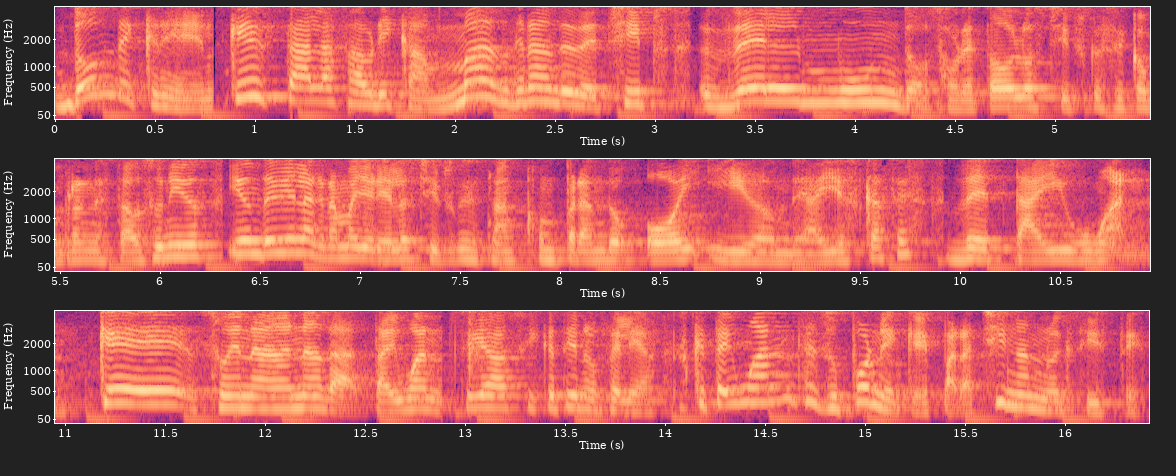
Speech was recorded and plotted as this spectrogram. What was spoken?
¿Dónde creen que está la fábrica más grande de chips del mundo? Sobre todo los chips que se compran en Estados Unidos y donde viene la gran mayoría de los chips están comprando hoy y donde hay escasez de Taiwán, que suena a nada. Taiwán sí, así que tiene Ofelia. Es que Taiwán se supone que para China no existe.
